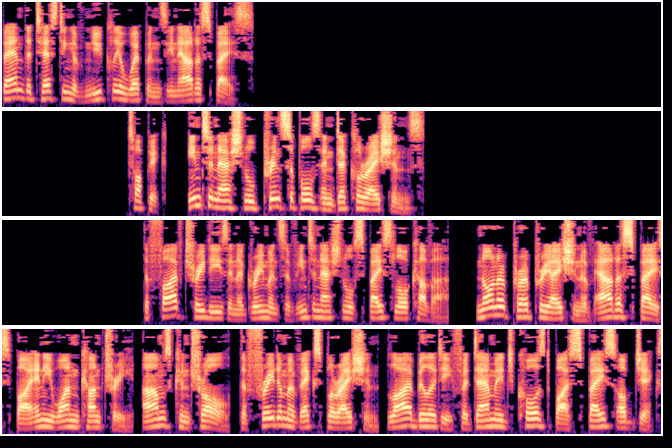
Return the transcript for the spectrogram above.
banned the testing of nuclear weapons in outer space. Topic: International principles and declarations. The five treaties and agreements of international space law cover non-appropriation of outer space by any one country, arms control, the freedom of exploration, liability for damage caused by space objects,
